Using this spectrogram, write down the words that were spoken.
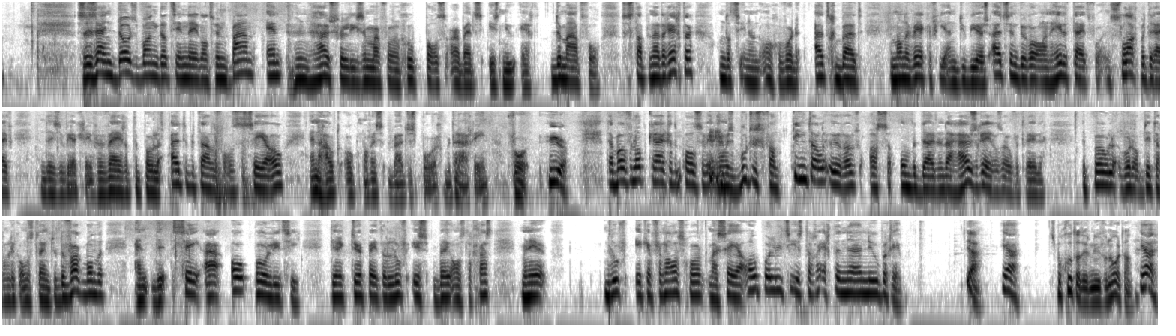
Ze zijn doodsbang dat ze in Nederland hun baan en hun huis verliezen... maar voor een groep Poolse arbeiders is nu echt de maat vol. Ze stappen naar de rechter omdat ze in hun ogen worden uitgebuit. De mannen werken via een dubieus uitzendbureau al een hele tijd voor een slagbedrijf. En deze werkgever weigert de Polen uit te betalen volgens de CAO... en houdt ook nog eens buitensporige bedragen in voor huur. Daarbovenop krijgen de Poolse werknemers boetes van tientallen euro's... als ze onbeduidende huisregels overtreden. De Polen worden op dit ogenblik ondersteund door de vakbonden en de CAO-politie. Directeur Peter Loef is bij ons te gast. Meneer Loef, ik heb van alles gehoord, maar CAO-politie is toch echt een uh, nieuw begrip? Ja. Ja. Het is maar goed dat u er nu van hoort dan. Ja.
